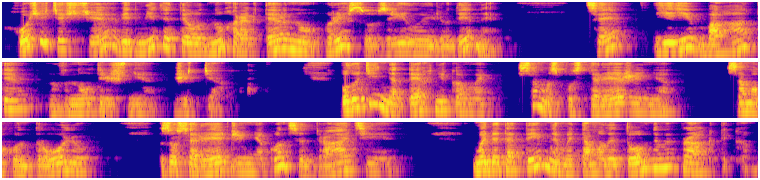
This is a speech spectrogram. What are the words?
Хочеться ще відмітити одну характерну рису зрілої людини це її багате внутрішнє життя, володіння техніками, самоспостереження, самоконтролю, зосередження, концентрації, медитативними та молитовними практиками.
